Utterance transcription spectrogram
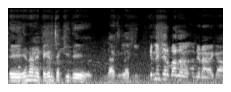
ਤੇ ਇਹਨਾਂ ਨੇ ਟਿਕਟ ਚੱਕੀ ਤੇ ਲਾਟਰੀ ਲੱਗੀ ਕਿੰਨੇ ਚਿਰ ਬਾਅਦ ਜਿਹੜਾ ਹੈਗਾ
